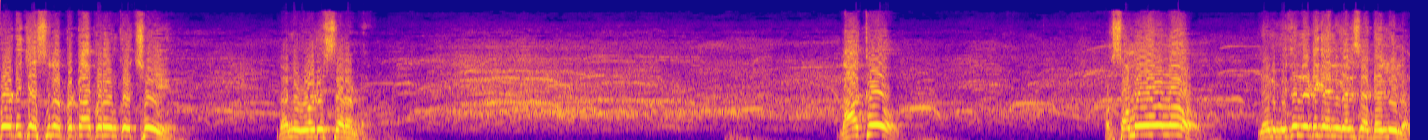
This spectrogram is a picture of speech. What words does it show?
పోటీ చేస్తున్న పిఠాపురంకి వచ్చి నన్ను ఓడిస్తారండి నాకు ఒక సమయంలో నేను మిథున్ రెడ్డి గారిని కలిసా ఢిల్లీలో.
